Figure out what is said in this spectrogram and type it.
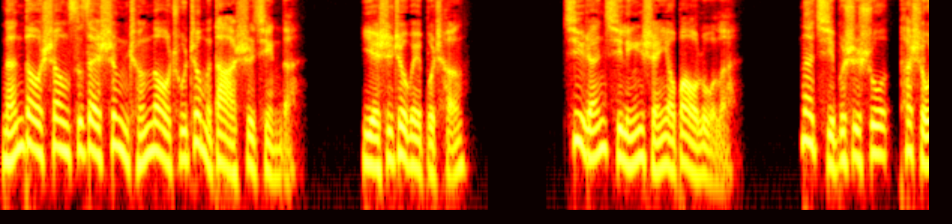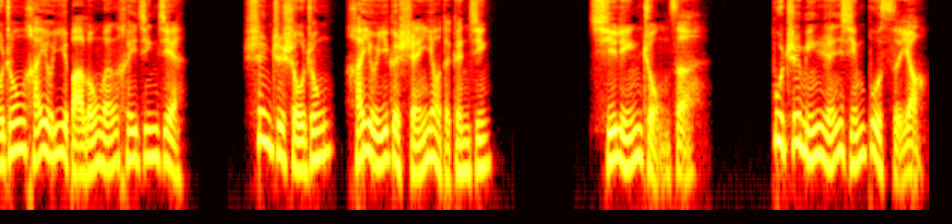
难道上次在圣城闹出这么大事情的，也是这位不成？既然麒麟神药暴露了，那岂不是说他手中还有一把龙纹黑金剑？甚至手中还有一个神药的根茎，麒麟种子，不知名人形不死药，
